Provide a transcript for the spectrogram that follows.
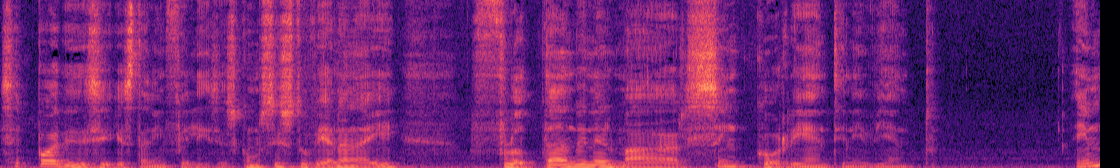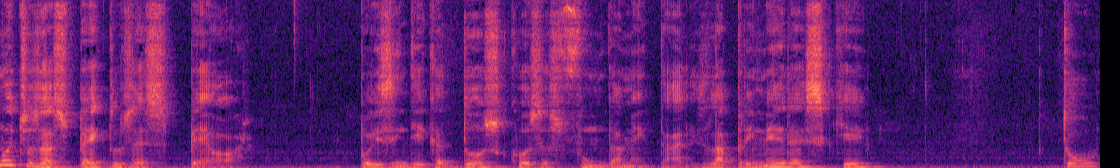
se pode dizer que estão infelizes, como se estuvieran aí flotando no mar, sem corrente nem vento. Em muitos aspectos é pior, pois indica duas coisas fundamentais. A primeira é que tu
